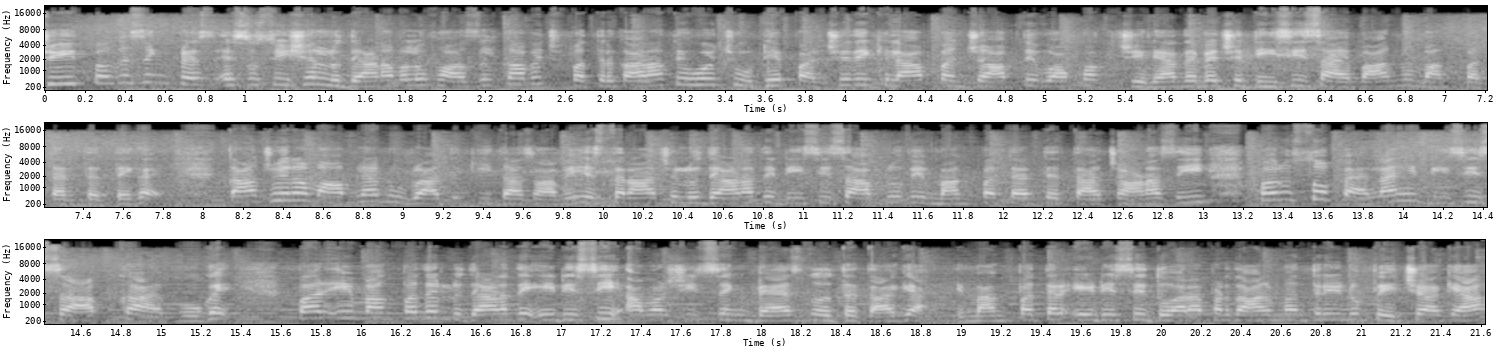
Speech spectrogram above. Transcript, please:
ਸ਼ਹੀਦ ਭਗਤ ਸਿੰਘ ਪ੍ਰੈਸ ਐਸੋਸੀਏਸ਼ਨ ਲੁਧਿਆਣਾ ਵੱਲੋਂ ਫਾਜ਼ਿਲਕਾ ਵਿੱਚ ਪੱਤਰਕਾਰਾਂ ਤੇ ਹੋਏ ਝੂਠੇ ਪਰਚੇ ਦੇ ਖਿਲਾਫ ਪੰਜਾਬ ਦੇ ਵੱਖ-ਵੱਖ ਜ਼ਿਲ੍ਹਿਆਂ ਦੇ ਵਿੱਚ ਡੀਸੀ ਸਾਹਿਬਾਨ ਨੂੰ ਮੰਗ ਪੱਤਰ ਦਿੱਤੇ ਗਏ। ਤਾਂ ਜੋ ਇਹਨਾਂ ਮਾਮਲਿਆਂ ਨੂੰ ਰੱਦ ਕੀਤਾ ਜਾਵੇ, ਇਸ ਤਰ੍ਹਾਂ ਚ ਲੁਧਿਆਣਾ ਦੇ ਡੀਸੀ ਸਾਹਿਬ ਨੂੰ ਵੀ ਮੰਗ ਪੱਤਰ ਦਿੱਤਾ ਜਾਣਾ ਸੀ, ਪਰ ਉਸ ਤੋਂ ਪਹਿਲਾਂ ਹੀ ਡੀਸੀ ਸਾਹਿਬ ਗਾਇਬ ਹੋ ਗਏ। ਪਰ ਇਹ ਮੰਗ ਪੱਤਰ ਲੁਧਿਆਣਾ ਦੇ ਏਡੀਸੀ ਅਮਰਜੀਤ ਸਿੰਘ ਬੈਸ ਨੂੰ ਦਿੱਤਾ ਗਿਆ। ਇਹ ਮੰਗ ਪੱਤਰ ਏਡੀਸੀ ਦੁਆਰਾ ਪ੍ਰਧਾਨ ਮੰਤਰੀ ਨੂੰ ਭੇਜਿਆ ਗਿਆ।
